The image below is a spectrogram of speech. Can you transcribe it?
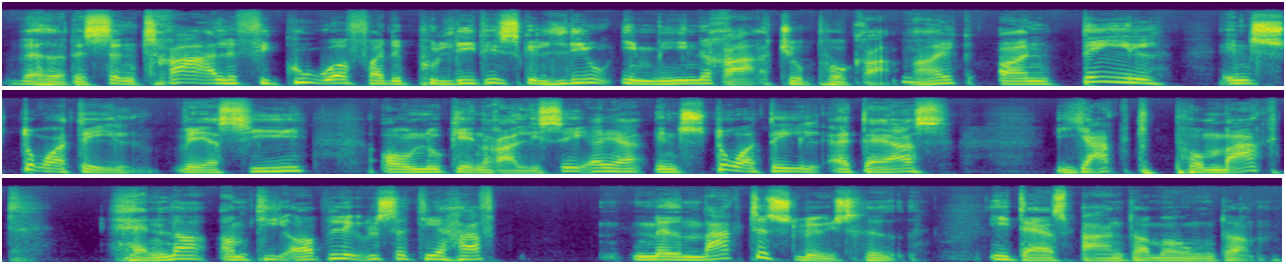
hvad hedder det, centrale figurer fra det politiske liv i mine radioprogrammer. Ikke? Og en del en stor del, vil jeg sige, og nu generaliserer jeg, en stor del af deres jagt på magt handler om de oplevelser, de har haft med magtesløshed i deres barndom og ungdom.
